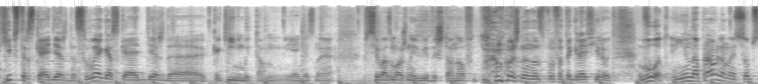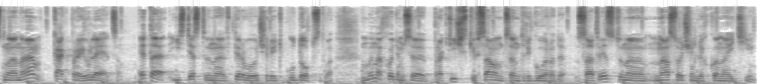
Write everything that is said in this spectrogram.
хипстерская одежда, свеговская одежда, какие-нибудь там, я не знаю, всевозможные виды штанов можно нас пофотографировать. Вот. И направленность, собственно, она как проявляется? Это, естественно, в первую очередь удобство. Мы находимся практически в самом центре города. Соответственно, нас очень легко найти.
